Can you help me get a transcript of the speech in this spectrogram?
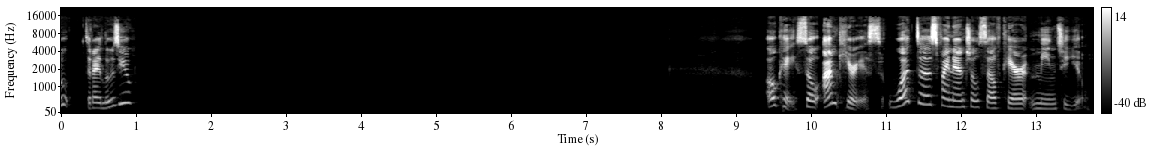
Ooh, did I lose you? Okay, so I'm curious. What does financial self-care mean to you?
